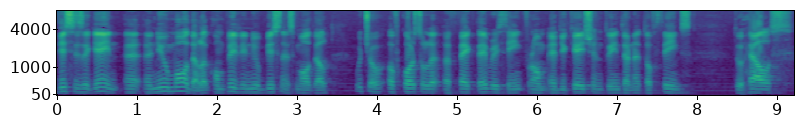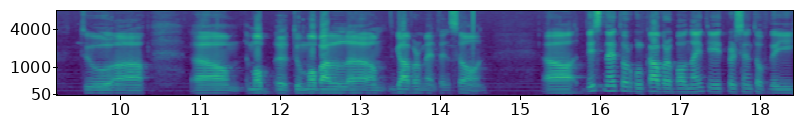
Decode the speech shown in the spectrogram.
this is again a, a, new model, a completely new business model, which of, of, course will affect everything from education to Internet of Things to health to, uh, um, mob, uh, to mobile um, government and so on. Uh, this network will cover about 98% of the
